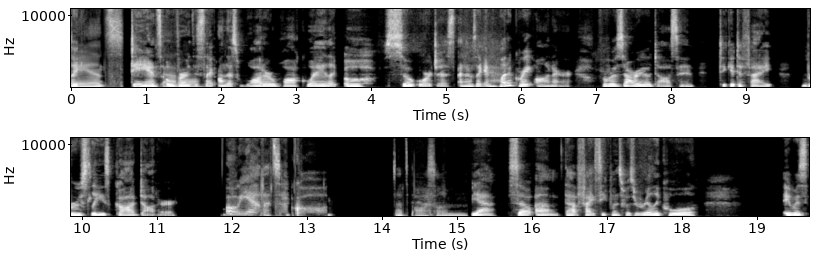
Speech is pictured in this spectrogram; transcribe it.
like dance. dance over this like on this water walkway like oh so gorgeous and i was like and what a great honor for rosario dawson to get to fight bruce lee's goddaughter Oh yeah, that's so cool. That's awesome. yeah so um that fight sequence was really cool. It was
